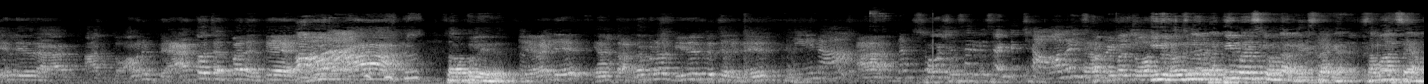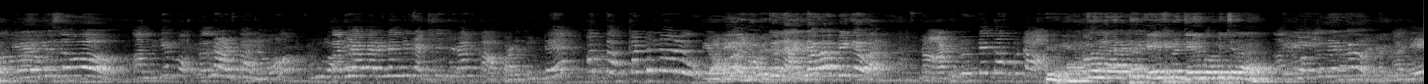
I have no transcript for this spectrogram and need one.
ఏం లేదురా ఆ దోమని బ్యాట్తో అంతే. తప్పులేదు ఏమండి? ఎంత అందమైన మీరెందుకు వచ్చారండి నేనా? ఆ. నాకు సోషల్ సర్వీస్ అంటే చాలా. ఈ రోజుల్లో ప్రతి మనిషికి ఉండాలి ఖచ్చితంగా. సమాజ సేవ. నాటావా పీకావా? నాటుతుంటే కేసు జైలు పంపించారా? అదే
